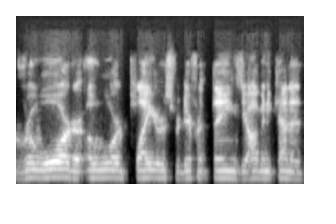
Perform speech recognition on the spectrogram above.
reward or award players for different things? Do y'all have any kind of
